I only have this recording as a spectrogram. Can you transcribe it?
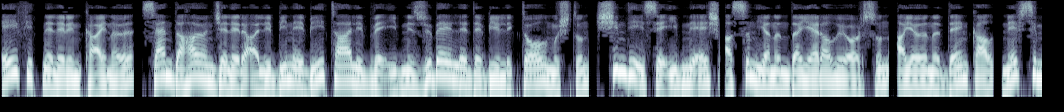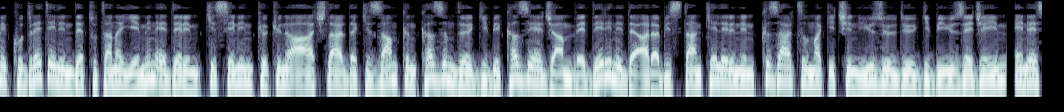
ey fitnelerin kaynağı, sen daha önceleri Ali bin Ebi Talib ve İbni Zübeyir'le de birlikte olmuştun, şimdi ise İbni Eş, As'ın yanında yer alıyorsun, ayağını denk al, nefsimi kudret elinde tutana yemin ederim ki senin kökünü ağaçlardaki zamkın kazındığı gibi kazıyacağım ve derini de Arabistan kelerinin kızartılmak için yüzüldüğü gibi yüzeceğim, Enes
